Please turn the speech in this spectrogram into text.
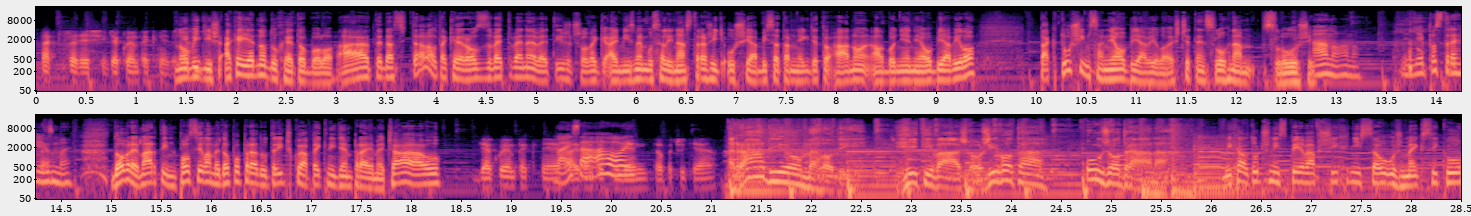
Tak to sa teším, ďakujem pekne. No vidíš, aké jednoduché to bolo. A teda si dával také rozvetvené vety, že človek, aj my sme museli nastražiť uši, aby sa tam niekde to áno alebo nie neobjavilo. Tak tuším sa neobjavilo, ešte ten sluch nám slúži. Áno, áno. Ne- Nepostrehli sme. Dobre, Martin, posílame do Popradu tričku a pekný deň prajeme. Čau. Ďakujem pekne. Maj aj sa, ahoj. deň. Do počutia. Rádio Melody. Hity vášho života už od rána. Michal Tučný spieva Všichni sú už v Mexiku.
